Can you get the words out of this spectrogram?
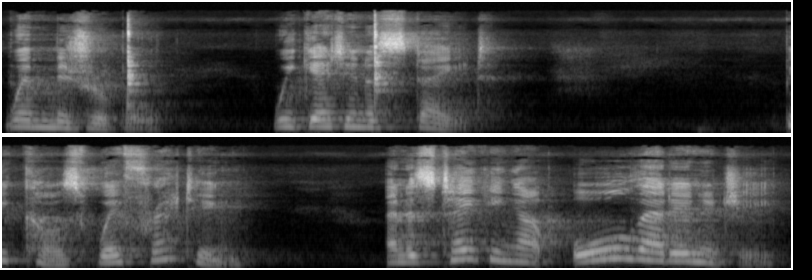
we're miserable, we get in a state because we're fretting. And it's taking up all that energy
